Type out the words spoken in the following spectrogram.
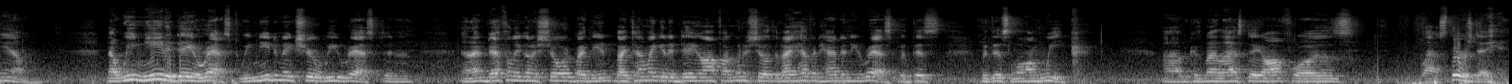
Him. Now we need a day of rest. We need to make sure we rest, and and I'm definitely going to show it by the end. By the time I get a day off, I'm going to show that I haven't had any rest with this with this long week, um, because my last day off was last Thursday,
